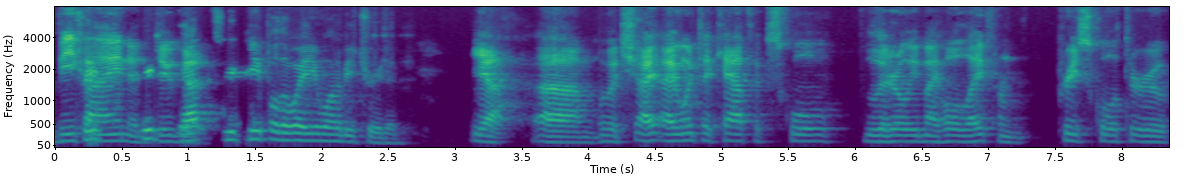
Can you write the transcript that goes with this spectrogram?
be Treat- kind, and treat- do yeah, good. treat people the way you want to be treated. Yeah, um, which I, I went to Catholic school literally my whole life from preschool through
